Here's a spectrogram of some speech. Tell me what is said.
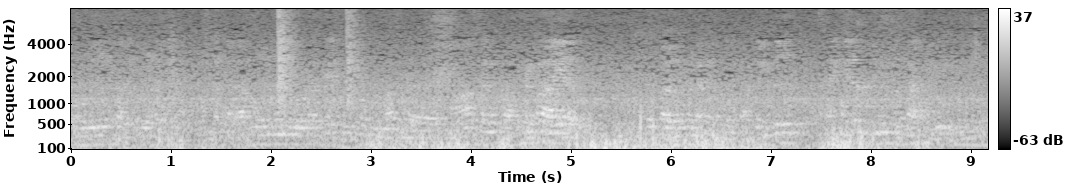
റോഡുകൾ കലക്കി കിടക്കുകയാണ് നമ്മുടെ കലാഭവന റോഡൊക്കെ മാസം വർഷങ്ങളായാണ് അപ്പൊ ഇത് ഭയങ്കര ബുദ്ധിമുട്ടുണ്ടാക്കി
